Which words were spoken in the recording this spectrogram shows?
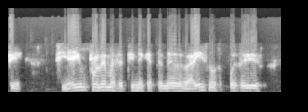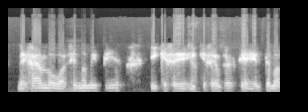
que si hay un problema se tiene que atender de raíz, no se puede seguir dejando o haciendo pie y que se y que se enfresque en temas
